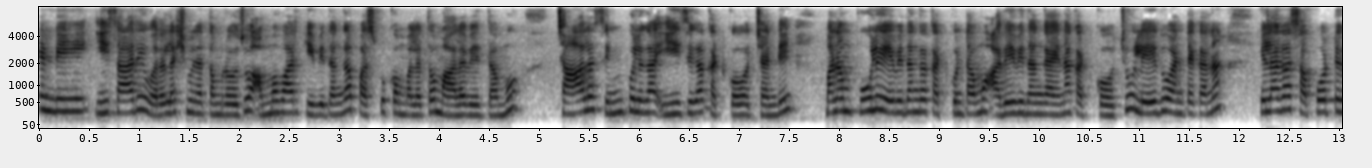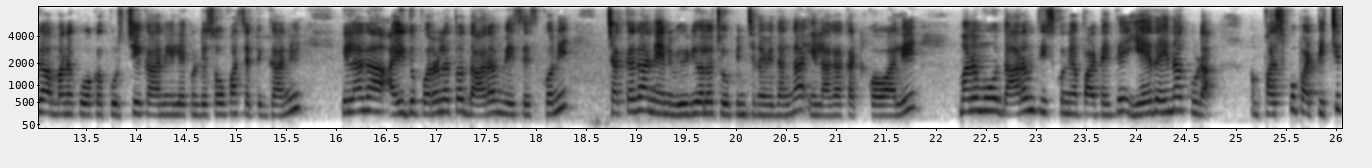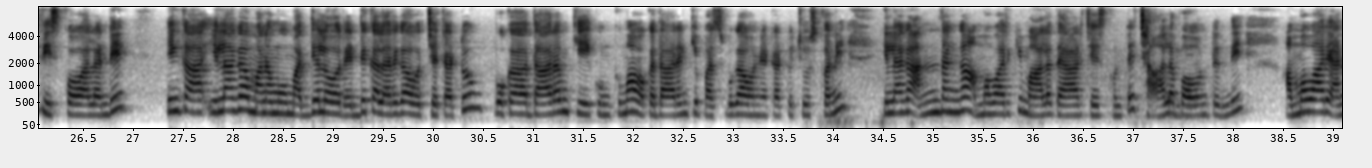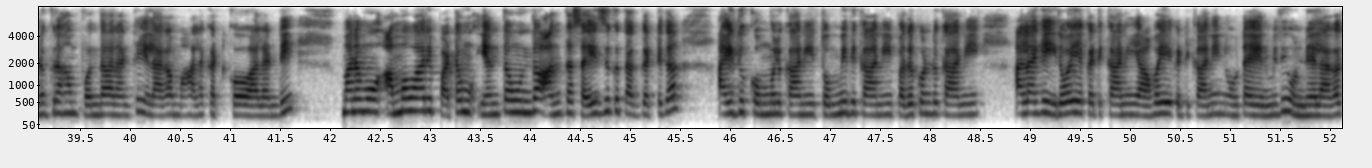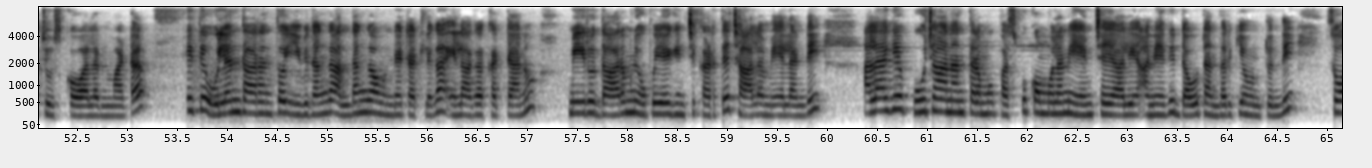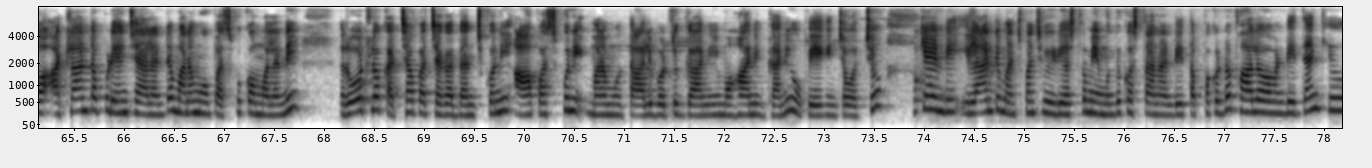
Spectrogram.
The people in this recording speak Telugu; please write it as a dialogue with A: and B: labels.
A: అండి ఈసారి వరలక్ష్మి రథం రోజు అమ్మవారికి ఈ విధంగా పసుపు కొమ్మలతో మాల వేద్దాము. చాలా సింపుల్గా ఈజీగా కట్టుకోవచ్చండి. మనం పూలు ఏ విధంగా కట్టుకుంటామో అదే విధంగా అయినా కట్టుకోవచ్చు. లేదు అంటే కన్నా ఇలాగా సపోర్ట్గా మనకు ఒక కుర్చీ కానీ లేకుంటే సోఫా సెట్కి కానీ ఇలాగా ఐదు పొరలతో దారం వేసేసుకొని చక్కగా నేను వీడియోలో చూపించిన విధంగా ఇలాగా కట్టుకోవాలి. మనము దారం తీసుకునే పాటైతే ఏదైనా కూడా పసుపు పట్టించి తీసుకోవాలండి. ఇంకా ఇలాగా మనము మధ్యలో రెడ్ కలర్గా వచ్చేటట్టు ఒక దారంకి కుంకుమ ఒక దారంకి పసుపుగా ఉండేటట్టు చూసుకొని ఇలాగ అందంగా అమ్మవారికి మాల తయారు చేసుకుంటే చాలా బాగుంటుంది. అమ్మవారి అనుగ్రహం పొందాలంటే ఇలాగ మాల కట్టుకోవాలండి. మనము అమ్మవారి పటము ఎంత ఉందో అంత సైజుకు తగ్గట్టుగా ఐదు కొమ్ములు కానీ తొమ్మిది కానీ పదకొండు కానీ అలాగే ఇరవై ఒకటి కానీ యాభై ఒకటి కానీ నూట ఎనిమిది ఉండేలాగా చూసుకోవాలన్నమాట. అయితే ఉలెన్ దారంతో ఈ విధంగా అందంగా ఉండేటట్లుగా ఇలాగ కట్టాను. మీరు దారంని ఉపయోగించి కడితే చాలా మేలండి. అలాగే పూజ అనంతరము పసుపు కొమ్ములను ఏం చేయాలి అనేది డౌట్ అందరికీ ఉంటుంది. సో అట్లాంటప్పుడు ఏం చేయాలంటే మనము పసుపు కొమ్మలని రోట్లో కచ్చా పచ్చగా దంచుకొని ఆ పసుపుని మనము తాలిబొట్టుకు కానీ మొహానికి కానీ ఉపయోగించవచ్చు. ఓకే అండి. ఇలాంటి మంచి మంచి వీడియోస్తో మేము ముందుకు వస్తానండి తప్పకుండా ఫాలో అవ్వండి. Thank you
